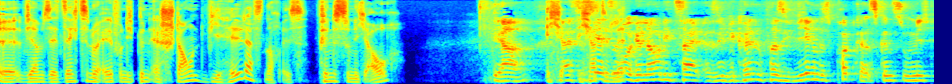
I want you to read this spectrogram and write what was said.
äh, wir haben es jetzt 16.11 Uhr und ich bin erstaunt, wie hell das noch ist. Findest du nicht auch? Ja, Ich- es ich ist hatte jetzt aber genau die Zeit. Also wir können quasi während des Podcasts kannst du mich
